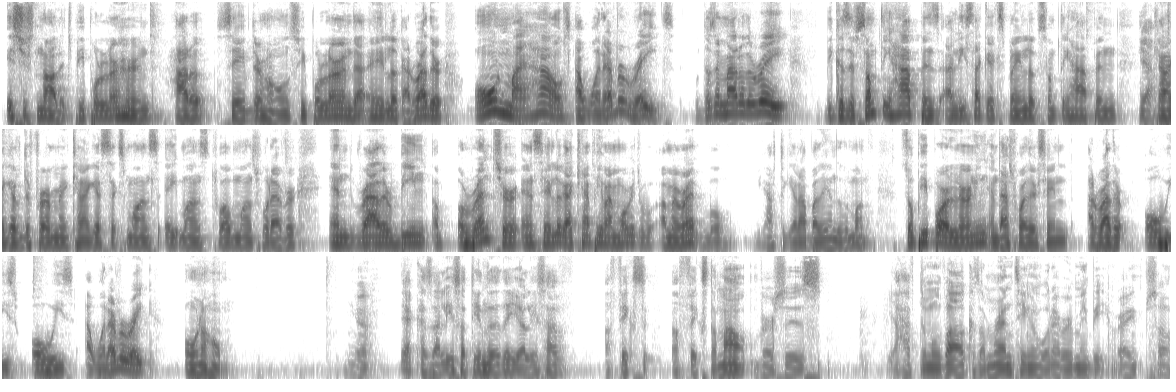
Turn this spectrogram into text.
it's just knowledge. People learned how to save their homes. People learned that, hey, look, I'd rather own my house at whatever rate. It doesn't matter the rate because if something happens, at least I can explain, look, something happened. Yeah. Can I get a deferment? Can I get six months, eight months, 12 months, whatever? And rather being a, a renter and say, look, I can't pay my mortgage. I'm a rent. Well, you have to get out by the end of the month. So people are learning, and that's why they're saying, I'd rather always, always, at whatever rate, own a home. yeah. yeah, because at least at the end of the day, you at least have a fixed a fixed amount versus you have to move out because I'm renting or whatever it may be, right? So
